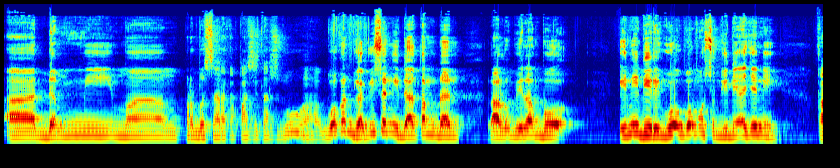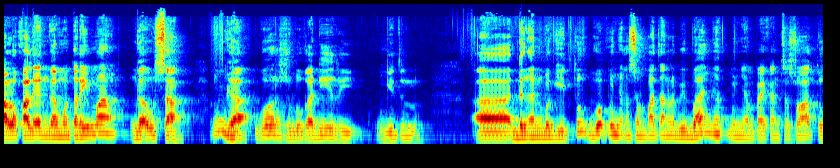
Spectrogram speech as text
eh, demi memperbesar kapasitas gue gue kan gak bisa nih datang dan lalu bilang bahwa ini diri gue gue mau segini aja nih kalau kalian gak mau terima nggak usah enggak gue harus buka diri gitu loh Eh, dengan begitu gue punya kesempatan lebih banyak menyampaikan sesuatu.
